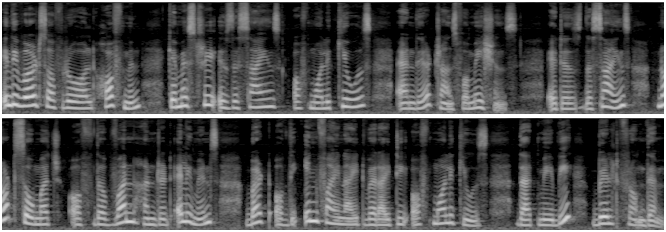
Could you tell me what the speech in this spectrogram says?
In the words of Roald Hoffmann, chemistry is the science of molecules and their transformations. It is the science not so much of the 100 elements, but of the infinite variety of molecules that may be built from them.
